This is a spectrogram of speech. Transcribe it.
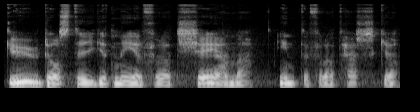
Gud har stigit ner för att tjäna, inte för att härska.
